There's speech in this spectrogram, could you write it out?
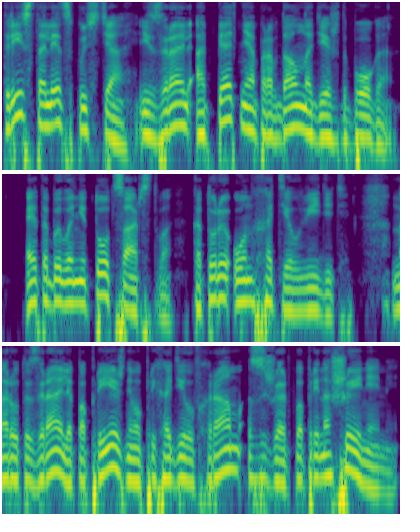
Триста лет спустя Израиль опять не оправдал надежд Бога. Это было не то царство, которое он хотел видеть. Народ Израиля по-прежнему приходил в храм с жертвоприношениями.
